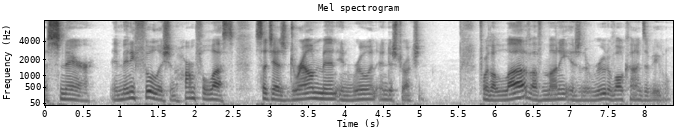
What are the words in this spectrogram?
a snare, and many foolish and harmful lusts, such as drown men in ruin and destruction. For the love of money is the root of all kinds of evil.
